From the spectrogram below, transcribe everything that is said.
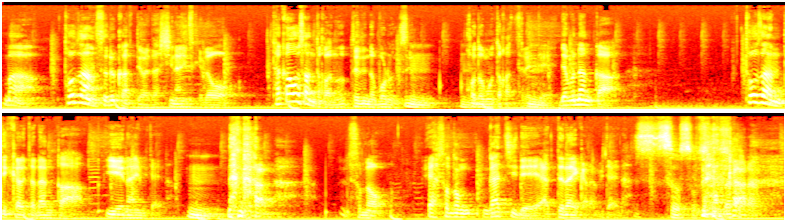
まあ登山するかって言われたらしないんですけど高尾山とか乗ってる登るんですよ、うんうん。子供とか連れて、でもなんか登山って聞かれたらなんか言えないみたいな。うん。なんかそのいやそのガチでやってないからみたいな。そうそうそう。だから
